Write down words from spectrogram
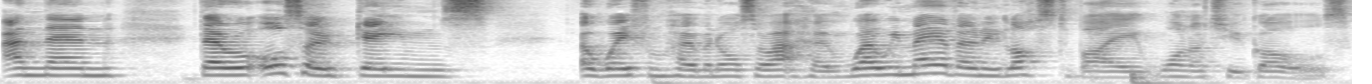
and then there were also games away from home and also at home where we may have only lost by one or two goals,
